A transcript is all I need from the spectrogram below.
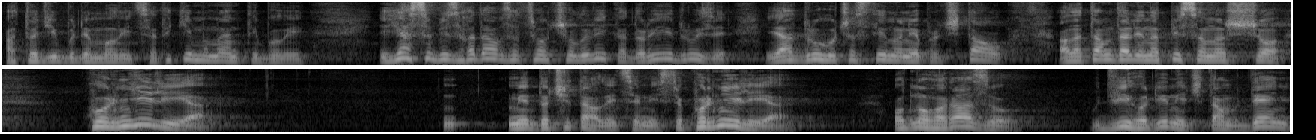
а тоді будемо молитися. Такі моменти були. І я собі згадав за цього чоловіка, дорогі друзі, я другу частину не прочитав, але там далі написано, що Корнілія, ми дочитали це місце, Корнілія одного разу в дві години чи там в день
